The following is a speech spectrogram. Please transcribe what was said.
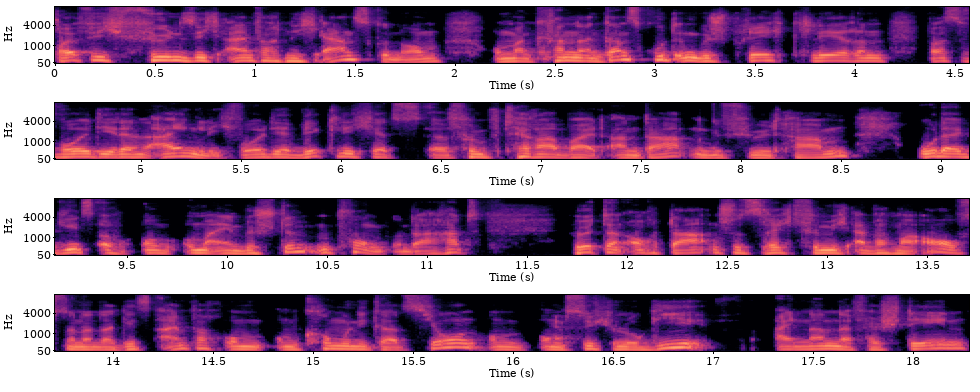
häufig fühlen sich einfach nicht ernst ernst genommen. Und man kann dann ganz gut im Gespräch klären, was wollt ihr denn eigentlich? Wollt ihr wirklich jetzt äh, fünf Terabyte an Daten gefühlt haben? Oder geht es um, um einen bestimmten Punkt? Und da hat hört dann auch Datenschutzrecht für mich einfach mal auf, sondern da geht es einfach um, um Kommunikation, um, um Psychologie, einander verstehen,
